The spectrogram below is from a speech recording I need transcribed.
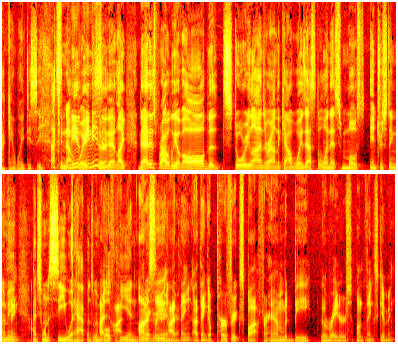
I can't wait to see. I cannot wait to see that. Like that is probably of all the storylines around the Cowboys, that's the one that's most interesting to me. I just want to see what happens when I- both I- he and honestly, I think I think a perfect spot for him would be the Raiders on Thanksgiving.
